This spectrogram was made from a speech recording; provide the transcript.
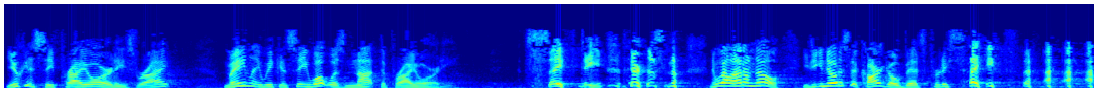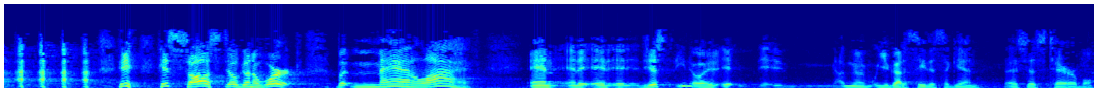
you can see priorities, right? Mainly we can see what was not the priority. Safety. There is no, well, I don't know. You, notice the cargo bed's pretty safe. His saw is still going to work. But man alive. And, and it, it, it just, you know, it, it, I'm gonna, you got to see this again. That's just terrible.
